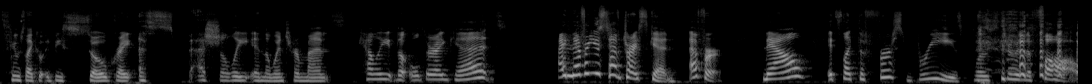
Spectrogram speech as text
seems like it would be so great especially in the winter months kelly the older i get i never used to have dry skin ever now it's like the first breeze blows through in the fall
